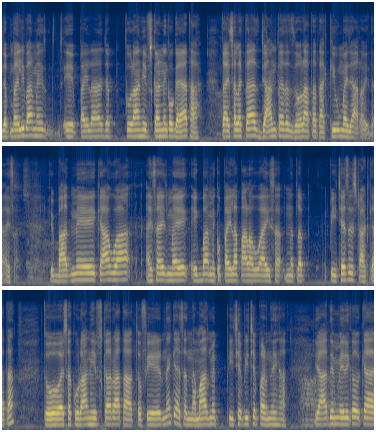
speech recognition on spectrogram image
जब पहली बार मैं पहला जब कुरान हिफ्स करने को गया था तो ऐसा लगता था जान पे ऐसा ज़ोर आता था, क्यों मैं जा रहा हूँ इधर, ऐसा। फिर बाद में क्या हुआ ऐसा मैं एक बार मेरे को पहला पाड़ा हुआ ऐसा मतलब पीछे से स्टार्ट किया था। तो ऐसा कुरान हिफ्स कर रहा था तो फिर ना क्या ऐसा नमाज़ में पीछे पीछे पढ़ने का। याद है मेरे को क्या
